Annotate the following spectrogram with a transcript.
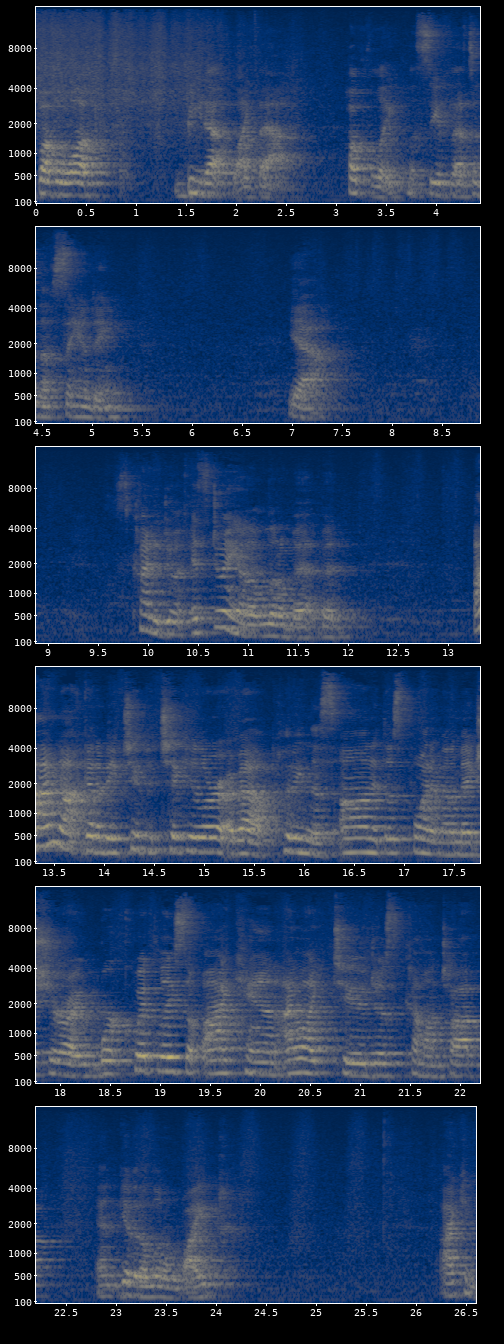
bubble up, beat up like that. Hopefully, let's see if that's enough sanding. Yeah. It's kind of doing, it's doing it a little bit, but I'm not gonna be too particular about putting this on at this point. I'm gonna make sure I work quickly so I can, I like to just come on top and give it a little wipe. I can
